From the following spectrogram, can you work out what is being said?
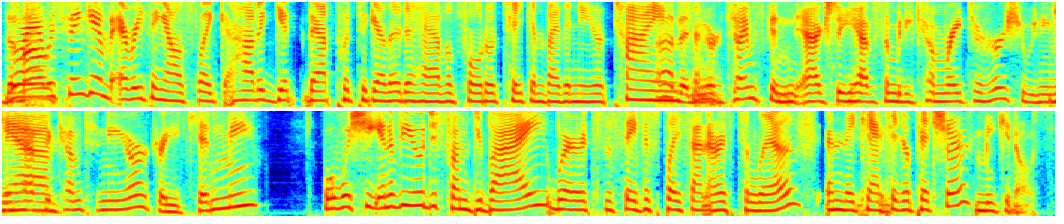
The Lori, I was thinking of everything else, like how to get that put together to have a photo taken by the New York Times. Ah, the and- New York Times can actually have somebody come right to her. She wouldn't even Yeah. have to come to New York. Are you kidding me? Well, was she interviewed from Dubai, where it's the safest place on earth to live, and they can't take her picture? Mykonos.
